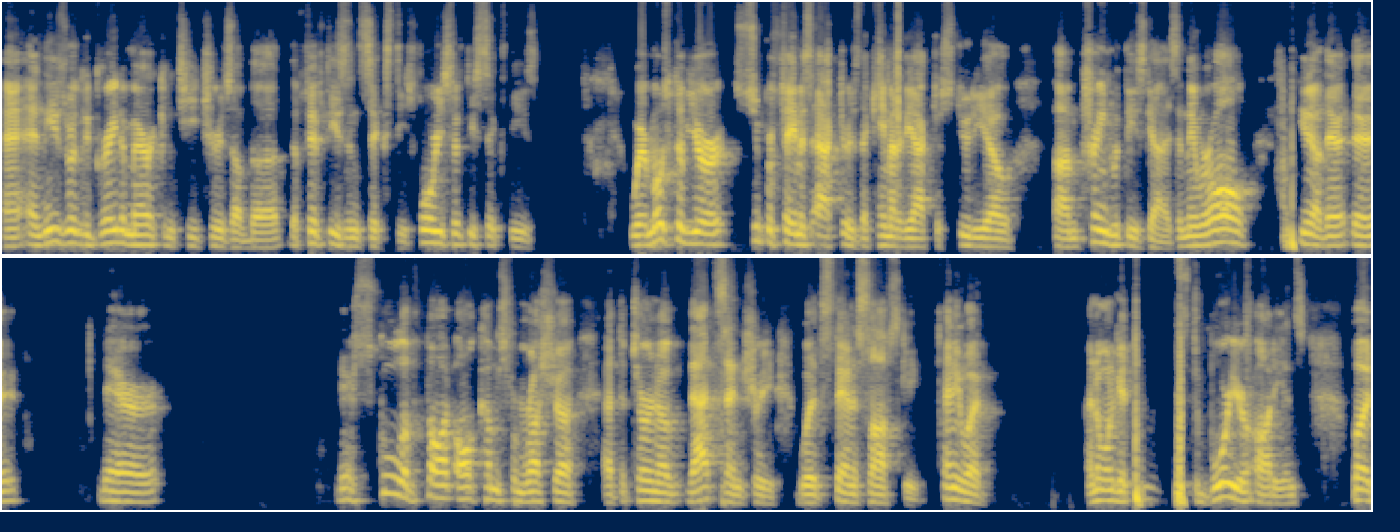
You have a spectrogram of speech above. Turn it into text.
And, and these were the great American teachers of the, the 50s and 60s, 40s, 50s, 60s, where most of your super famous actors that came out of the actor studio um, trained with these guys. And they were all, you know, their, their, their, their school of thought all comes from Russia at the turn of that century with Stanislavski. Anyway, I don't want to get too just to bore your audience, but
